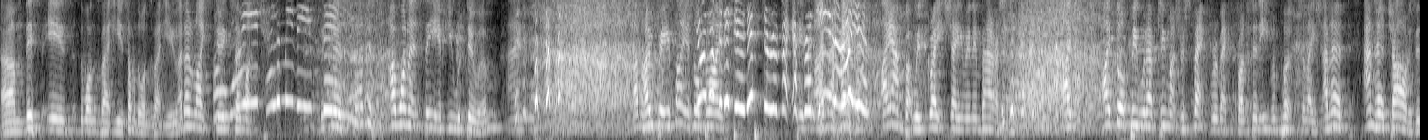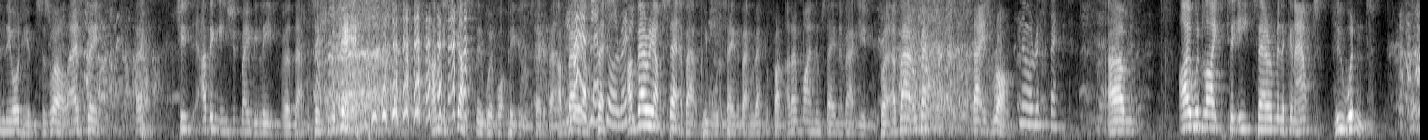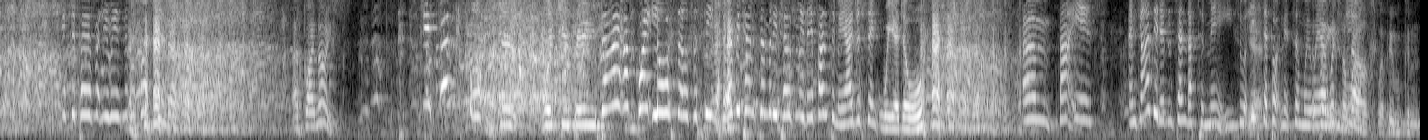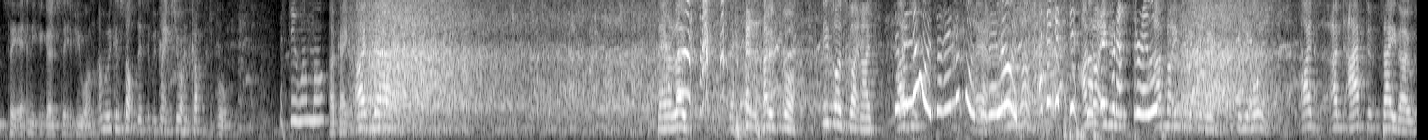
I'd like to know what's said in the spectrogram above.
Um, this is the ones about you. Some of the ones about you. I don't like doing oh, much. why are you telling me these because things? I just I want to see if you would do them. And I'm hoping it's like it's all You're not going to do this to Rebecca Front I, either, are you? I am, but with great shame and embarrassment. I, I thought people would have too much respect for Rebecca Front to even put Salacious. And her, and her child is in the audience as well. As the, uh, she's, I think he should maybe leave for that particular bit. I'm disgusted with what people have said about. I'm You very upset. I'm very upset about people saying about Rebecca Front. I don't mind them saying about you, but about Rebecca, that is wrong. No respect. Um, I would like to eat Sarah Millican out. Who wouldn't? It's a perfectly reasonable question. That's quite nice. do you think so? Would you, would you be? So I have quite low self-esteem. So every time somebody tells me they fancy me, I just think weirdo. um, that is. I'm glad they didn't send that to me. So at Yeah. least they're putting it somewhere They're where I wouldn't somewhere look. else where people can see it, and you can go and see it if you want. I mean, we can stop this if it makes you uncomfortable. Let's do one more. Okay, I'd. Uh... there are loads. there are loads more. This one's quite nice. There are I'd- loads. Are there loads? Are there loads? Are. I think it's disgusting, but I'm thrilled. I'm not even going to give you, give you all of them. And I have to say though,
